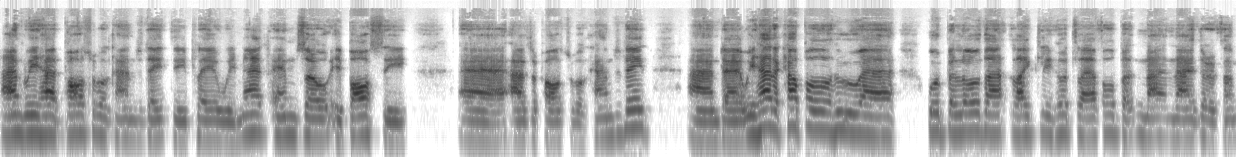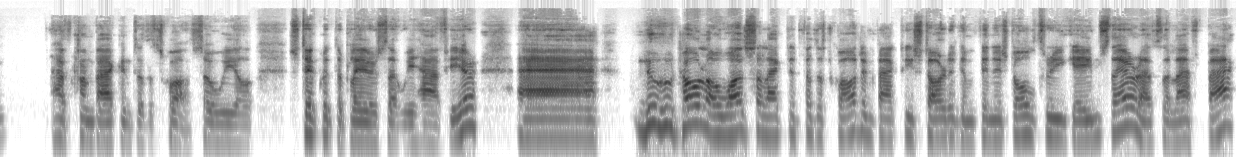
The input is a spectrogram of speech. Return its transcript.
and we had possible candidate, the player we met, Enzo Ebosse, uh, as a possible candidate. And uh, we had a couple who uh, were below that likelihood level, but neither of them have come back into the squad. So we'll stick with the players that we have here. Uh, Nouhou Tolo was selected for the squad. In fact, he started and finished all three games there as the left back.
